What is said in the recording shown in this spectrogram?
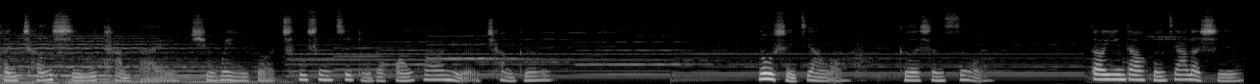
很诚实与坦白，去为一个出生之犊的黄花女儿唱歌。露水降了，歌声涩了，到应当回家了时，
